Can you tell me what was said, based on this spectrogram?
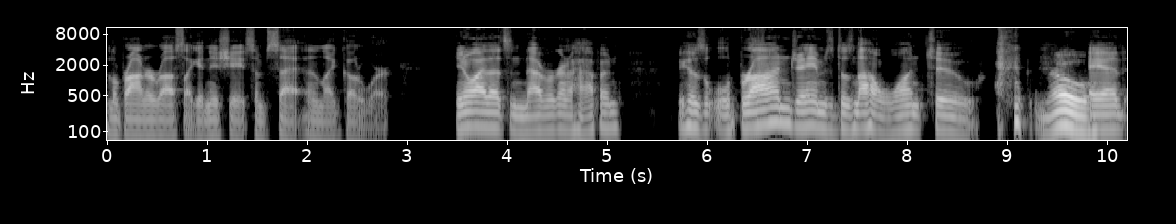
LeBron or Russ like initiate some set and like go to work. You know why that's never gonna happen? Because LeBron James does not want to. no, and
